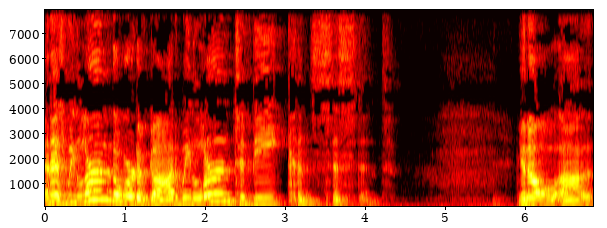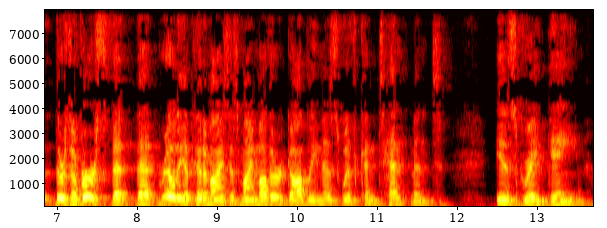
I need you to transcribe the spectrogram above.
And as we learn the word of God, we learn to be consistent. You know, uh, there's a verse that, that really epitomizes my mother, godliness with contentment is great gain.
